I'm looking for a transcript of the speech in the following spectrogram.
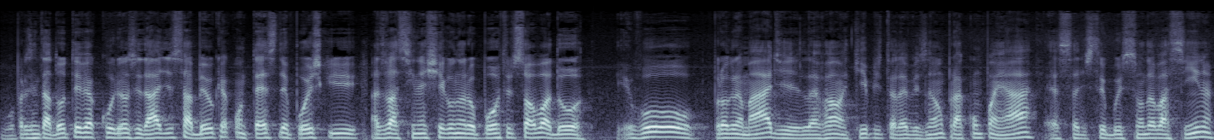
o apresentador teve a curiosidade de saber o que acontece depois que as vacinas chegam no aeroporto de Salvador. Eu vou programar de levar uma equipe de televisão para acompanhar essa distribuição da vacina,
